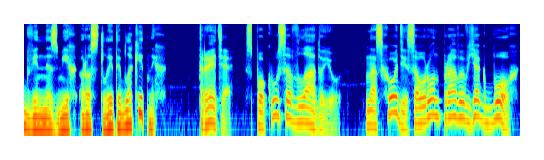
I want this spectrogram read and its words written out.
б він не зміг розтлити блакитних? Третє спокуса владою. На сході Саурон правив як Бог,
